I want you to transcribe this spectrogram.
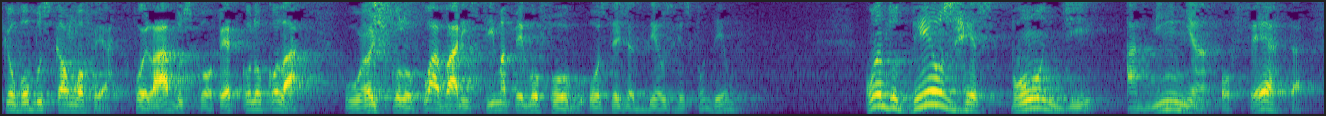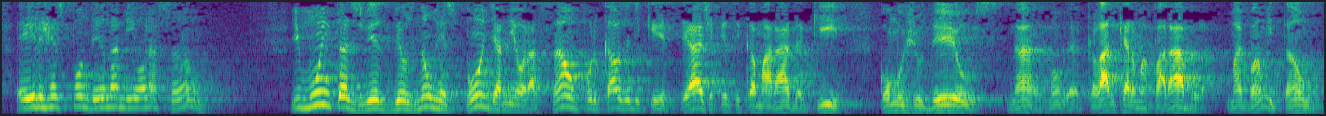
que eu vou buscar uma oferta. Foi lá, buscou a oferta e colocou lá. O anjo colocou a vara em cima, pegou fogo. Ou seja, Deus respondeu. Quando Deus responde a minha oferta, é Ele respondendo a minha oração. E muitas vezes Deus não responde a minha oração por causa de quê? Você acha que esse camarada aqui como judeus, né? É claro que era uma parábola, mas vamos então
